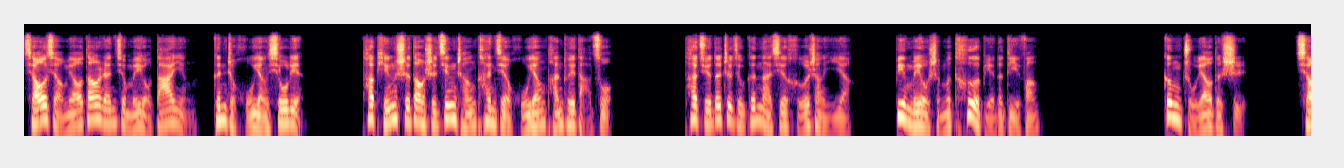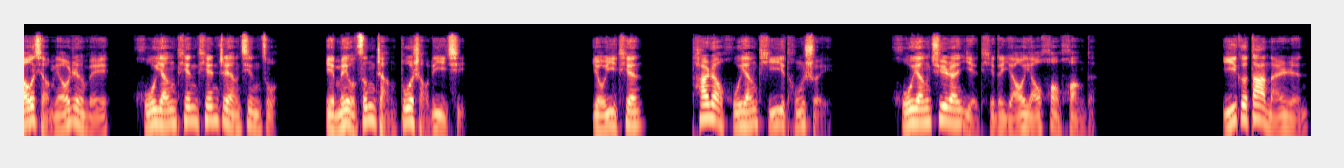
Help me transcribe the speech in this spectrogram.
乔小苗当然就没有答应跟着胡杨修炼。他平时倒是经常看见胡杨盘腿打坐，他觉得这就跟那些和尚一样，并没有什么特别的地方。更主要的是，乔小苗认为胡杨天天这样静坐，也没有增长多少力气。有一天，他让胡杨提一桶水，胡杨居然也提得摇摇晃晃的。一个大男人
